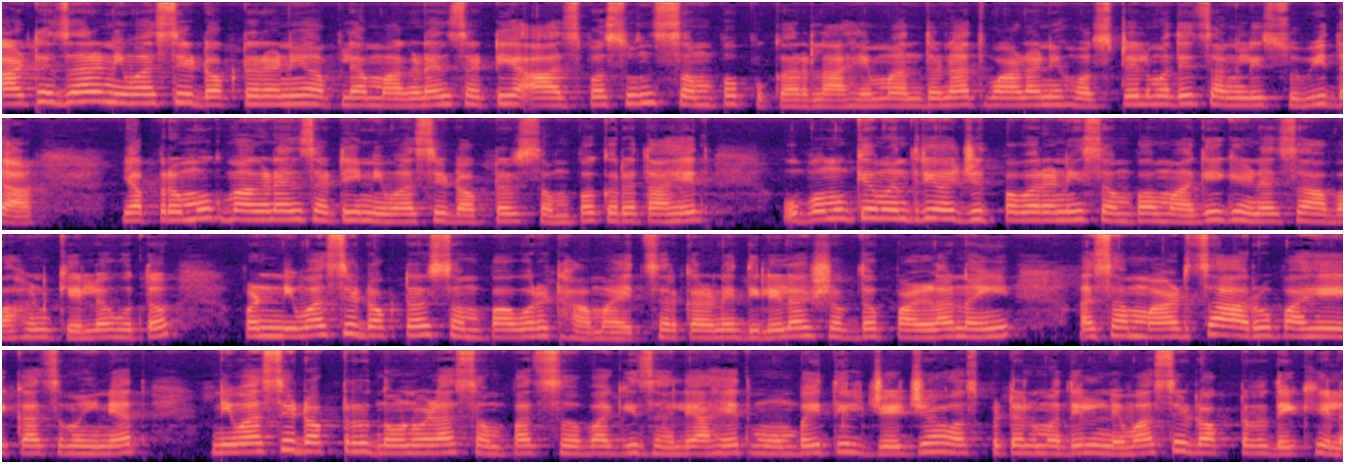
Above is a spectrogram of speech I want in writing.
आठ हजार निवासी डॉक्टरांनी आपल्या मागण्यांसाठी आजपासून संप पुकारला आहे. मानधनात वाढ आणि हॉस्टेलमध्ये चांगली सुविधा या प्रमुख मागण्यांसाठी निवासी डॉक्टर संप करत आहेत. उपमुख्यमंत्री अजित पवारांनी संप मागे घेण्याचं आवाहन केलं होतं पण निवासी डॉक्टर संपावर ठाम आहेत. सरकारने दिलेला शब्द पाळला नाही असा माडचा आरोप आहे एकाच महिन्यात. निवासी डॉक्टर दोन वेळा संपात सहभागी झाले आहेत. मुंबईतील जे जे हॉस्पिटलमधील निवासी डॉक्टर देखील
